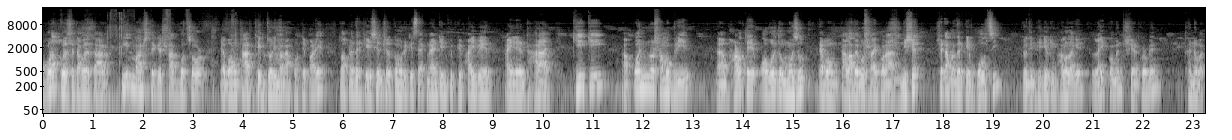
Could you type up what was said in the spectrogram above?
অপরাধ করেছে, তাহলে তার তিন মাস থেকে সাত বছর এবং আর্থিক জরিমানা হতে পারে। তো আপনাদেরকে essential commodities act nineteen fifty ফাইভের আইনের ধারায় কি কি পণ্য সামগ্রীর ভারতে অবৈধ মজুদ এবং কালা ব্যবসায় করা নিষেধ, সেটা আপনাদেরকে বলছি। যদি ভিডিওটি ভালো লাগে লাইক কমেন্ট শেয়ার করবেন। ধন্যবাদ।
